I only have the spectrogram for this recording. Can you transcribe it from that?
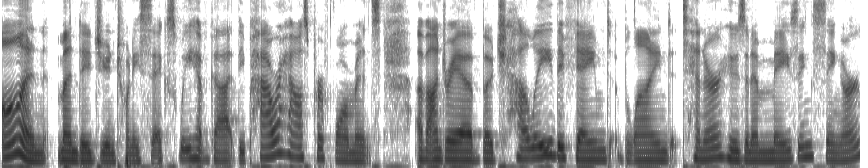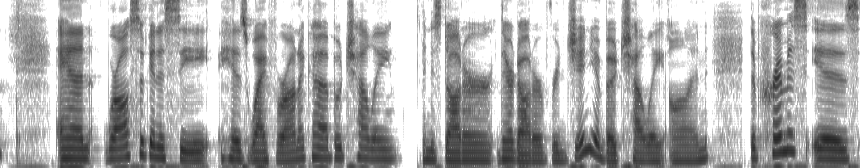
on Monday, June 26, we have got the powerhouse performance of Andrea Bocelli, the famed blind tenor, who's an amazing singer. And we're also going to see his wife, Veronica Bocelli, and his daughter, their daughter, Virginia Bocelli, on. The premise is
